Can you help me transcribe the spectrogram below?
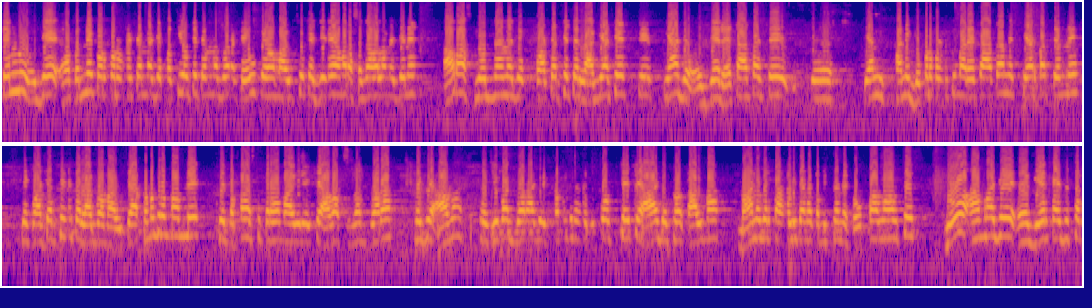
તેમનું જે બંને કોર્પોરેશનના જે પતિઓ છે તેમના દ્વારા એવું કહેવામાં આવ્યું છે કે જે અમારા સગાવાલાને જેને આવાસ યોજનાના જે ક્વાર્ટર છે તે લાગ્યા છે, તે ત્યાં જ જે રહેતા હતા તે ત્યાંની સ્થાનિક ઝૂંપડપટ્ટીમાં રહેતા હતા અને ત્યારબાદ તેમને જે તે લાગવામાં આવ્યું છે. આ સમગ્ર મામલે જે તપાસ કરવામાં આવી રહી છે આવાસ વિભાગ દ્વારા જે આવાસ વિભાગ દ્વારા જે સમગ્ર રિપોર્ટ છે તે આજ અથવા કાલમાં મહાનગરપાલિકાના કમિશનરને સોંપવામાં આવશે. જો આમાં જે ગેરકાયદેસર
